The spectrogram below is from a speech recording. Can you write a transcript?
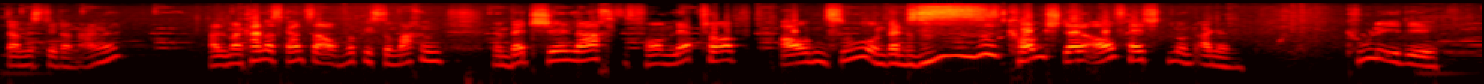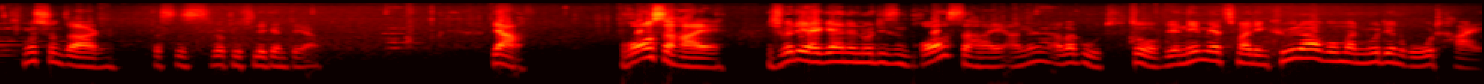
da müsst ihr dann angeln. Also man kann das Ganze auch wirklich so machen, im Bett chillen nachts, vorm Laptop, Augen zu und wenn kommt, schnell aufhechten und angeln. Coole Idee. Ich muss schon sagen, das ist wirklich legendär. Ja, Bronzehai. Ich würde ja gerne nur diesen Bronzehai angeln, aber gut. So, wir nehmen jetzt mal den Köder, wo man nur den Rothai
